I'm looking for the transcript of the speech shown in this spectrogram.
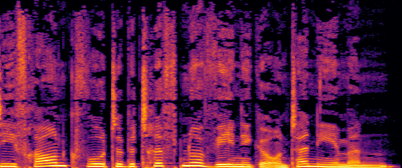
Die Frauenquote betrifft nur wenige Unternehmen.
